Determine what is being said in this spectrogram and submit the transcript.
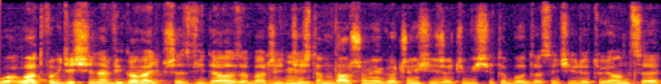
łatwo gdzieś się nawigować przez wideo, zobaczyć Mhm. gdzieś tam dalszą jego część i rzeczywiście to było dosyć irytujące.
